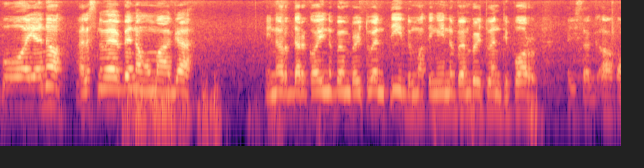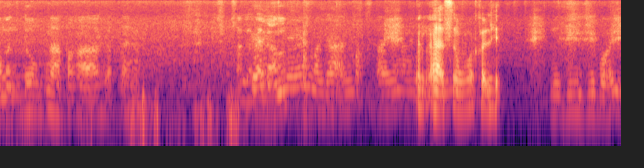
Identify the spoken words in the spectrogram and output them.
po ay ano, alas 9 ng umaga. In-order ko ay November 20, dumating ay November 24. Ay sag-a kamandong. Napakaagap ano. Talaga lang. ngayon mag-unbox tayo ng Ang asong makulit. ni DJ Boy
